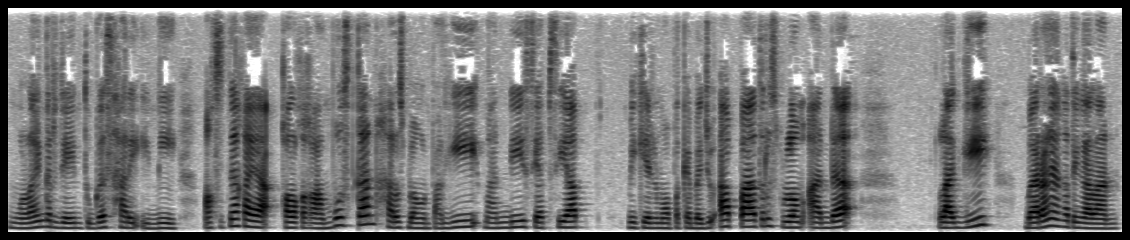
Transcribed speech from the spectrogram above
mulai ngerjain tugas hari ini. Maksudnya kayak kalau ke kampus kan harus bangun pagi, mandi, siap-siap, mikirin mau pakai baju apa, terus belum ada lagi barang yang ketinggalan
